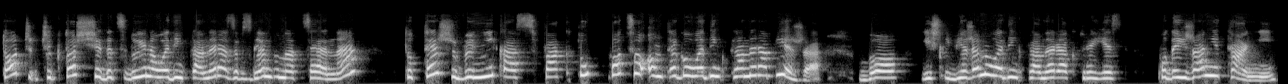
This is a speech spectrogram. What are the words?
to, czy, czy ktoś się decyduje na wedding planera ze względu na cenę, to też wynika z faktu, po co on tego wedding planera bierze. Bo jeśli bierzemy wedding planera, który jest podejrzanie tani,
